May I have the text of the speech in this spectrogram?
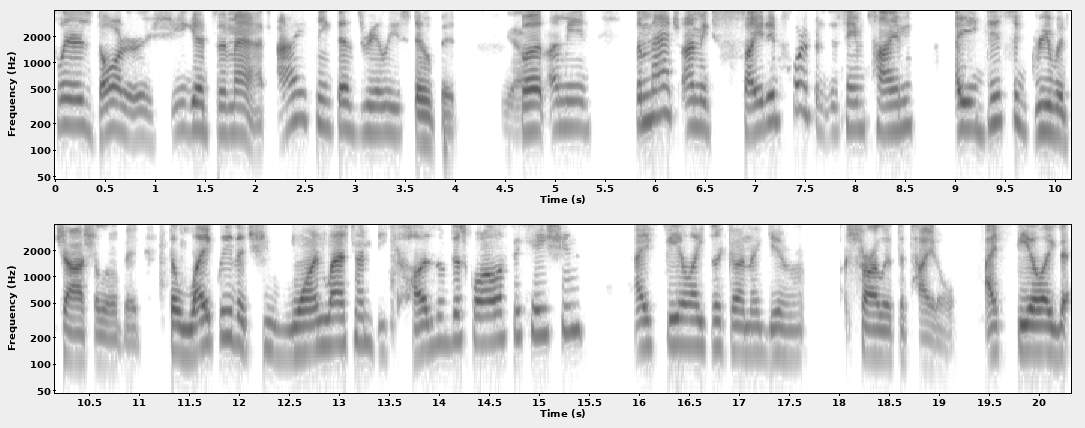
Flair's daughter, she gets a match. I think that's really stupid. Yeah. But I mean, the match I'm excited for, it, but at the same time, I disagree with Josh a little bit. The likely that she won last time because of disqualification, I feel like they're gonna give Charlotte the title. I feel like that,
